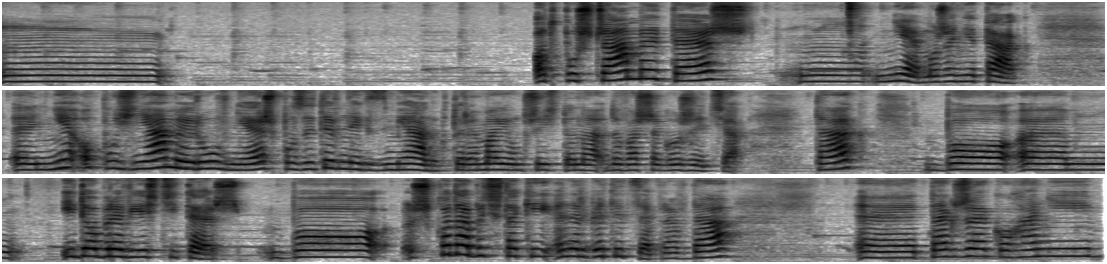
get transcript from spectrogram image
Mm, odpuszczamy też, mm, nie, może nie tak. E, Nie opóźniamy również pozytywnych zmian, które mają przyjść do, na, do Waszego życia, tak? Bo em, i dobre wieści też, bo szkoda być w takiej energetyce, prawda? E, także, kochani,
